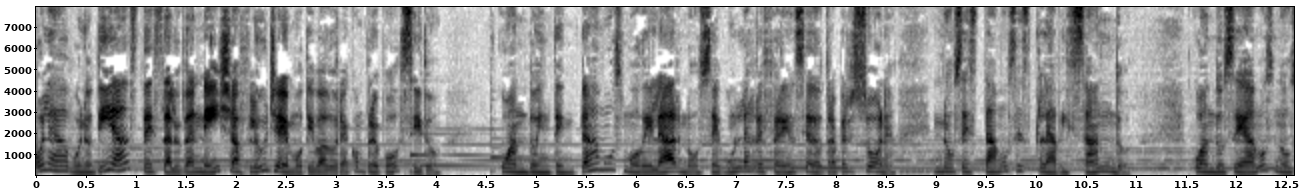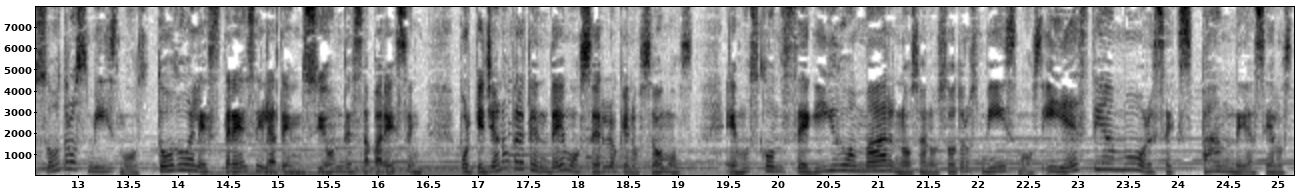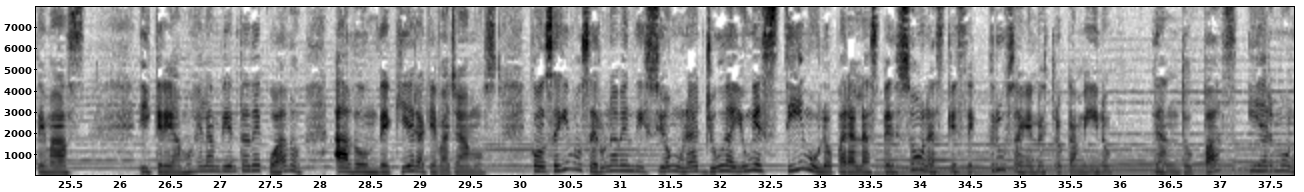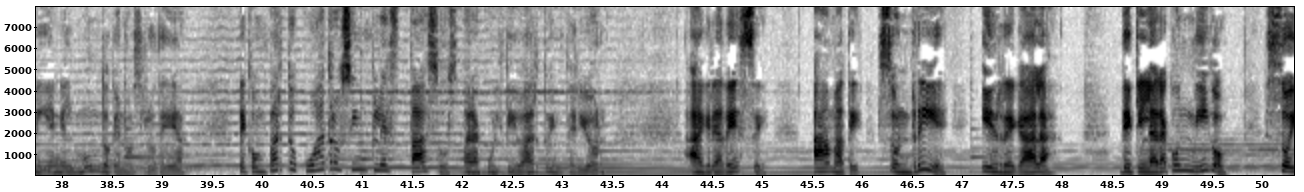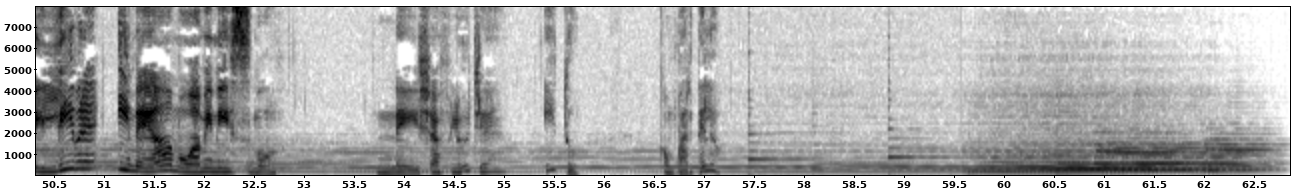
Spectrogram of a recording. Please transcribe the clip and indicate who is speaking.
Speaker 1: Hola, buenos días. Te saluda Neisha Fluye, motivadora con propósito. Cuando intentamos modelarnos según la referencia de otra persona, nos estamos esclavizando. Cuando seamos nosotros mismos, todo el estrés y la tensión desaparecen, porque ya no pretendemos ser lo que no somos. Hemos conseguido amarnos a nosotros mismos y este amor se expande hacia los demás y creamos el ambiente adecuado a donde quiera que vayamos. Conseguimos ser una bendición, una ayuda y un estímulo para las personas que se cruzan en nuestro camino, dando paz y armonía en el mundo que nos rodea te comparto cuatro simples pasos para cultivar tu interior. Agradece, ámate, sonríe y regala. Declara conmigo, soy libre y me amo a mí mismo. Neisha fluye. ¿Y tú? Compártelo.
